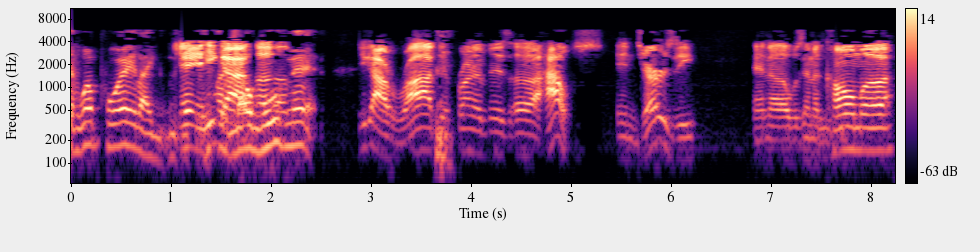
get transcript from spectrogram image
at one point, like Yeah, he got, no uh, movement. he got robbed in front of his uh house in Jersey and uh was in a coma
